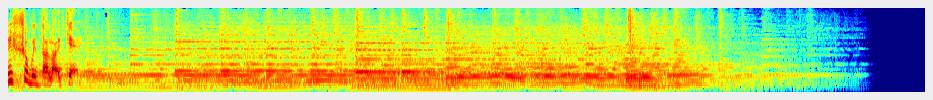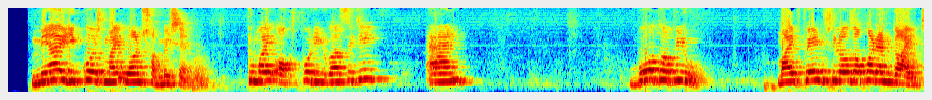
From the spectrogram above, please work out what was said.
বিশ্ববিদ্যালয়কে। May I request my own submission to my Oxford University and both of you, my friends, philosopher and guide,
